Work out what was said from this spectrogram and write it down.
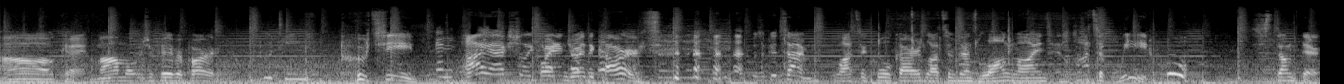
Oh, okay. Mom, what was your favorite part? Poutine. Poutine. And I actually quite enjoyed the cars. it was a good time. Lots of cool cars, lots of events, long lines, and lots of weed. Whew. Stunk there.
